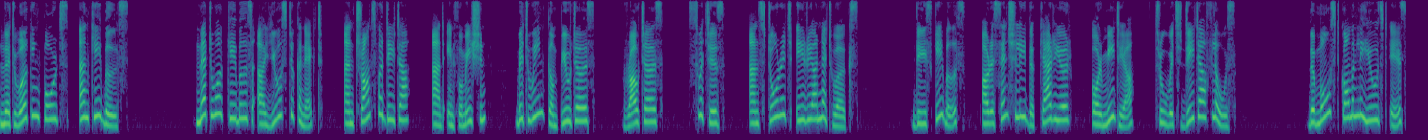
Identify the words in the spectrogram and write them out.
Networking ports and cables. Network cables are used to connect and transfer data and information between computers, routers, switches, and storage area networks. These cables are essentially the carrier or media through which data flows. The most commonly used is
